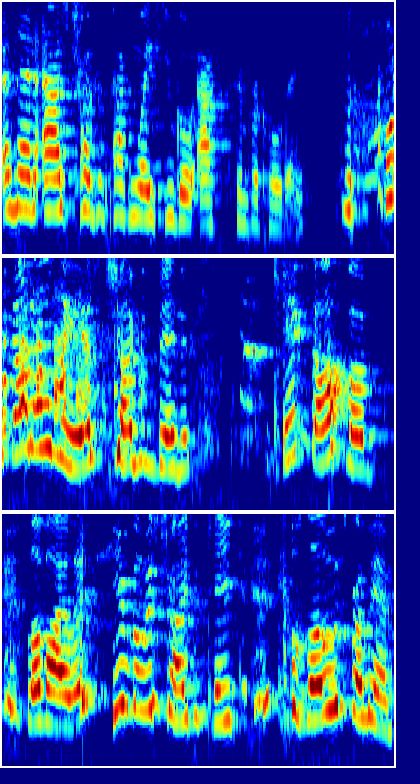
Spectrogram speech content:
And then as Chuggs is packing away, Hugo asks him for clothing. So not only has Chuggs been kicked off of Love Island, Hugo is trying to take clothes from him.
